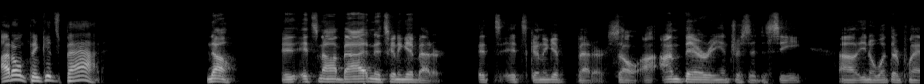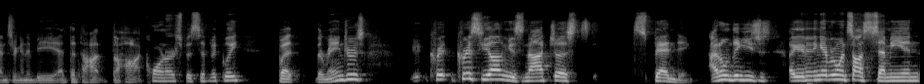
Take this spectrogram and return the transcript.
I don't think it's bad. No, it, it's not bad, and it's going to get better. It's it's going to get better. So I, am very interested to see, uh, you know, what their plans are going to be at the th- the hot corner specifically. But the Rangers, Chris Young is not just spending. I don't think he's just. I think everyone saw Semien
